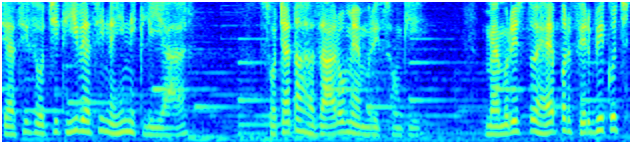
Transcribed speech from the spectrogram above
जैसी सोची थी वैसी नहीं निकली यार। सोचा था हज़ारों मेमोरीज होंगी। मेमोरीज तो है, पर फिर भी कुछ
